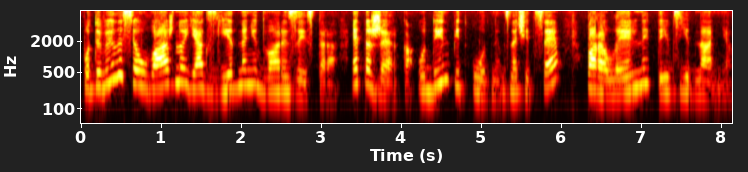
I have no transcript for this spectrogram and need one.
Подивилися уважно, як з'єднані два резистора. Етажерка один під одним, значить це паралельний тип з'єднання.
